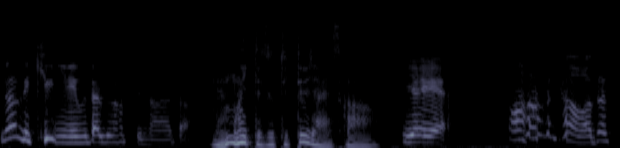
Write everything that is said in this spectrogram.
なんで急に眠たくなってんのあなた。眠いってずっと言ってるじゃないですか。いやいや、あなたは私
